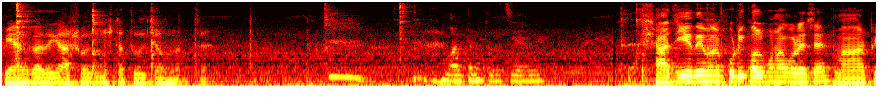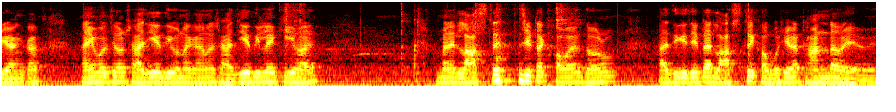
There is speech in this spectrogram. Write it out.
প্রিয়াঙ্কা দিকে আসল জিনিসটা তুলছে মনে হচ্ছে। সাজিয়ে দেওয়ার পরিকল্পনা করেছে মা আর প্রিয়াঙ্কা। আমি বলছিলাম সাজিয়ে দিও না কেন? সাজিয়ে দিলে কি হয়? মানে লাস্টে যেটা খাওয়ায় ধরো আজকে যেটা লাস্টে খাব সেটা ঠান্ডা হয়ে যাবে।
